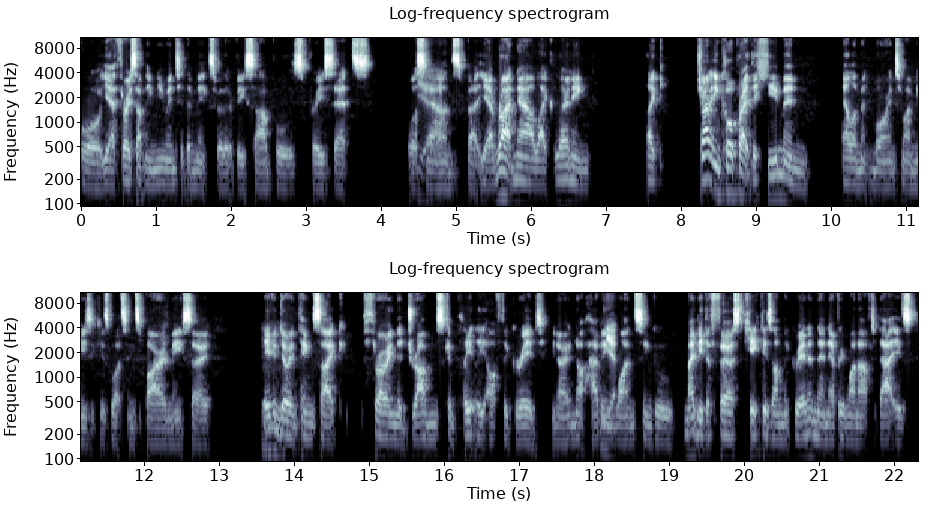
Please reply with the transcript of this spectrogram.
or yeah, throw something new into the mix, whether it be samples, presets, or Yeah. sounds. But yeah, right now, like learning, like trying to incorporate the human element more into my music is what's inspiring me. So even Mm. doing things like throwing the drums completely off the grid, you know, not having Yeah. one single, maybe the first kick is on the grid and then everyone after that is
